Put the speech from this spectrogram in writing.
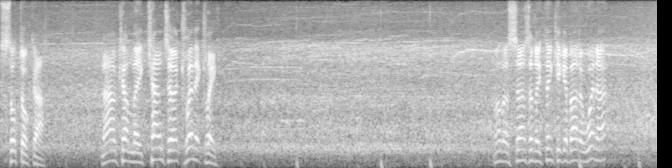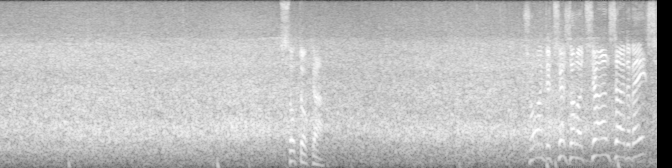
Sotoca. Now can they counter clinically? Well, they're certainly thinking about a winner. Sotoca. Trying to chisel a chance out of it.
